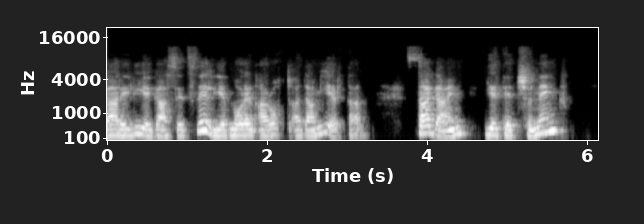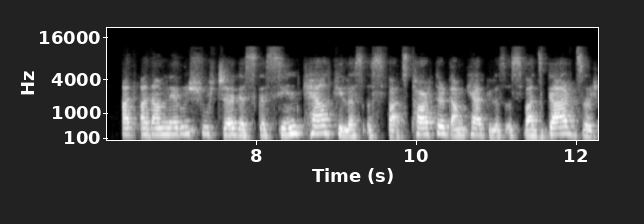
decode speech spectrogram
գարելի է գասեցնել եւ նորեն առողջ ադամի երթալ։ Սակայն եթե չնենք, այդ ադամներուն շուրջը կսկսին calculus ըսված, tartar կամ calculus ըսված գարձր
